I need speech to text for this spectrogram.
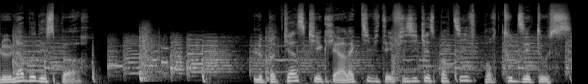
Le Labo des Sports. Le podcast qui éclaire l'activité physique et sportive pour toutes et tous.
